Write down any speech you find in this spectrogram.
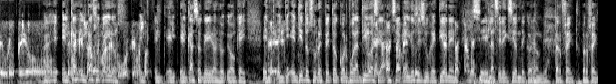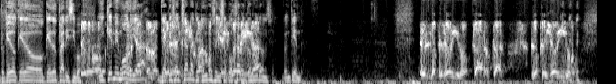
europeo. Ah, el, el, ca- tenés que el caso Queiroz. El, nosotros. el- el- el caso Queiroz, ok. Ent- enti- entiendo su respeto corporativo hacia, hacia. Queiroz y su gestión en, la selección de Colombia. Perfecto, perfecto. Quedó, quedó, quedó clarísimo. Pero ¿Y qué memoria no de aquella charla que tuvimos en que Socojar en yo diga- 2011? Lo entiendo. Eh, lo que yo digo, claro, claro. Lo que yo digo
